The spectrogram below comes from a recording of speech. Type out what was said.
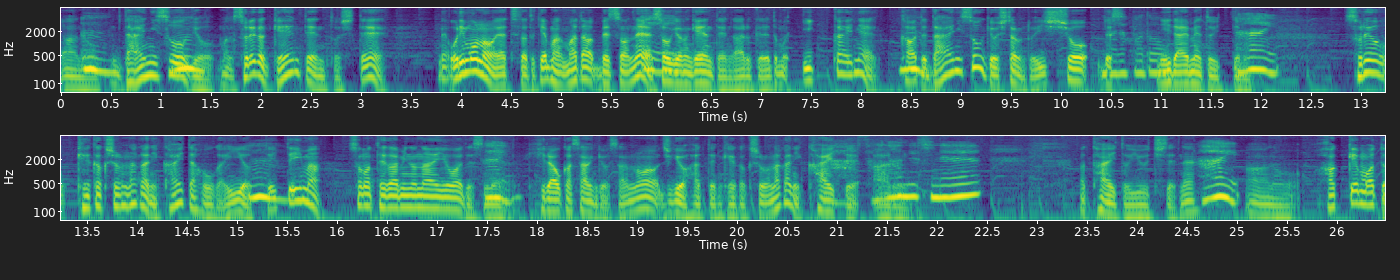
あの、うん。第二創業、まあ、それが原点としてね、織物をやってた時はまあまた別のね、ええ。創業の原点があるけれども一回ね変わって第二創業したのと一緒です、なるほど。二代目といっても、はい。それを計画書の中に書いた方がいいよって言って、今その手紙の内容はですね、はい。平岡産業さんの事業発展計画書の中に書いてあるなんですね。まあタイという地でね。はい。あの発見もあって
